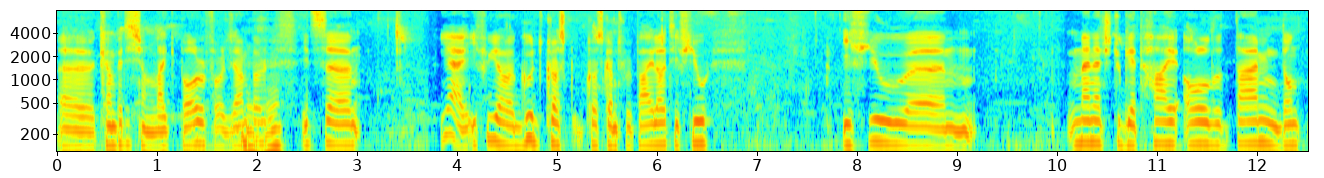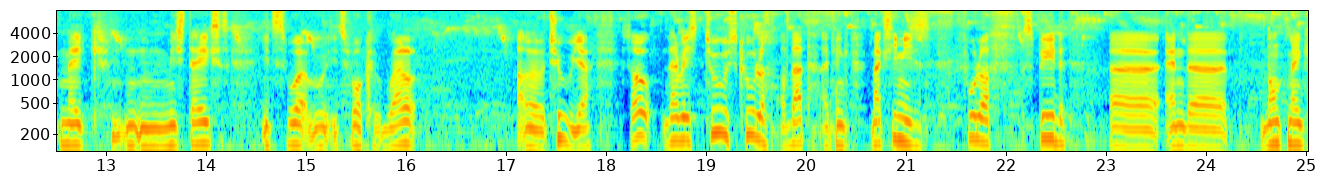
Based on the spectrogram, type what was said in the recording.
uh, competition. Like Paul, for example, it's um, yeah. If you are a good cross cross country pilot, if you if you um, manage to get high all the time, don't make mistakes, it's it's work well uh, too. Yeah. So there is two school of that. I think Maxime is full of speed uh, and uh, don't make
